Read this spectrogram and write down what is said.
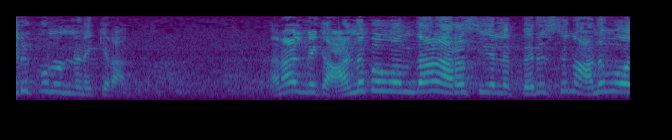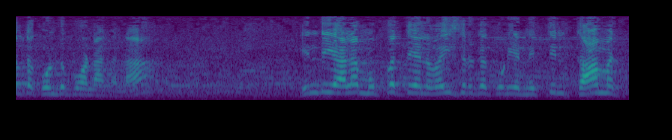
இருக்கணும்னு நினைக்கிறாங்க. அதனால இன்னைக்கு அனுபவம் தான் அரசியல்ல பெருசுன்னு அனுபவத்தை கொண்டு போனாங்கன்னா இந்தியால 37 வயசு இருக்கக்கூடிய நிதின் காமத்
